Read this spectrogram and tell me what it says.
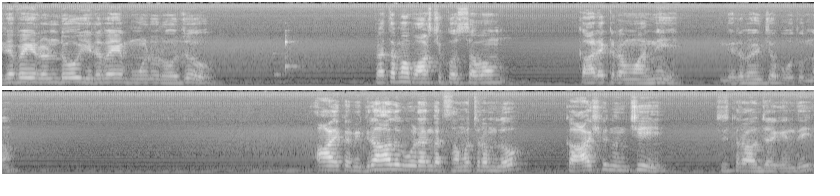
ఇరవై రెండు ఇరవై మూడు రోజు ప్రథమ వార్షికోత్సవం కార్యక్రమాన్ని నిర్వహించబోతున్నాం. ఆ యొక్క విగ్రహాలు కూడా గత సంవత్సరంలో కాశీ నుంచి తీసుకురావడం జరిగింది.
